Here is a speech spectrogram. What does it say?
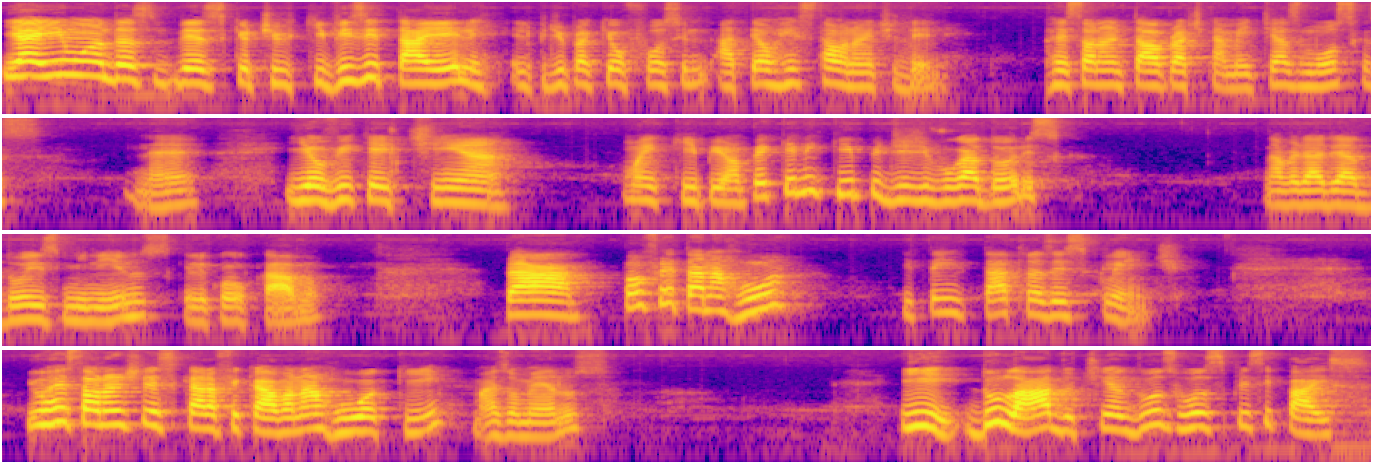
E aí uma das vezes que eu tive que visitar ele, ele pediu para que eu fosse até o restaurante dele. O restaurante estava praticamente as moscas, né? E eu vi que ele tinha uma equipe, uma pequena equipe de divulgadores na verdade eram dois meninos que ele colocava, para panfletar na rua e tentar trazer esse cliente. E o restaurante desse cara ficava na rua aqui, mais ou menos, e do lado tinha duas ruas principais.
